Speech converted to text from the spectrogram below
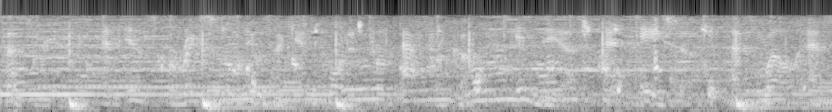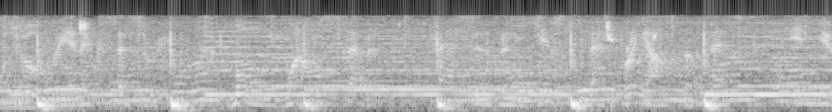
accessories, and inspirational music imported from Africa, India, and Asia, as well as jewelry and accessories. Moon 107, fashions and gifts that bring out the best in you.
